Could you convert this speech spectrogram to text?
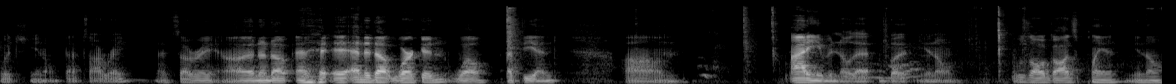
which you know that's all right. That's all right. I ended up it ended up working well at the end. Um, I didn't even know that, but you know, it was all God's plan. You know.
